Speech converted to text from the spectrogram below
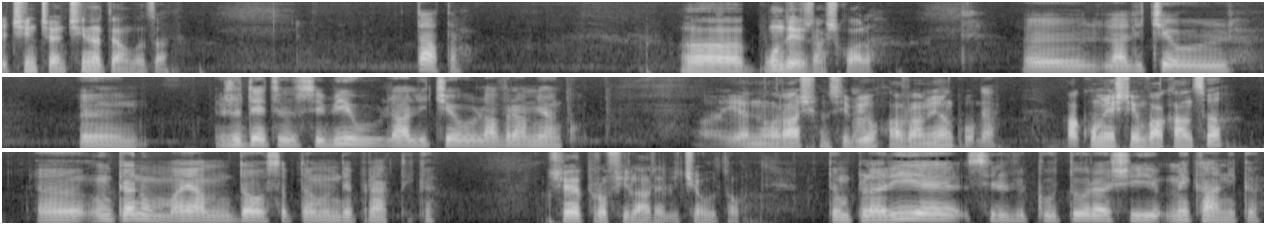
De 5 ani. Cine te-a învățat? Tata. Uh, unde ești la școală? Uh, la liceul uh, județul Sibiu, la liceul Avram Iancu. E în oraș, în Sibiu, da. Avram Iancu? Da. Acum ești în vacanță? Uh, încă nu, mai am două săptămâni de practică. Ce profil are liceul tău? Tâmplărie, silvicultură și mecanică.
